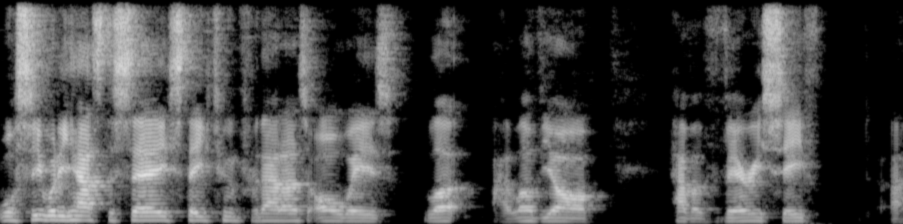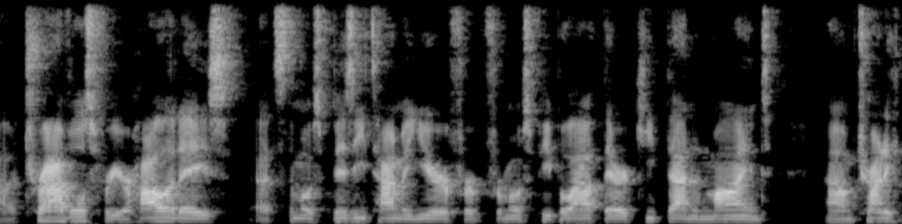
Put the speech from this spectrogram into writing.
we'll see what he has to say. Stay tuned for that as always. I love y'all. Have a very safe uh, travels for your holidays. That's the most busy time of year for, for most people out there. Keep that in mind. Um, try to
